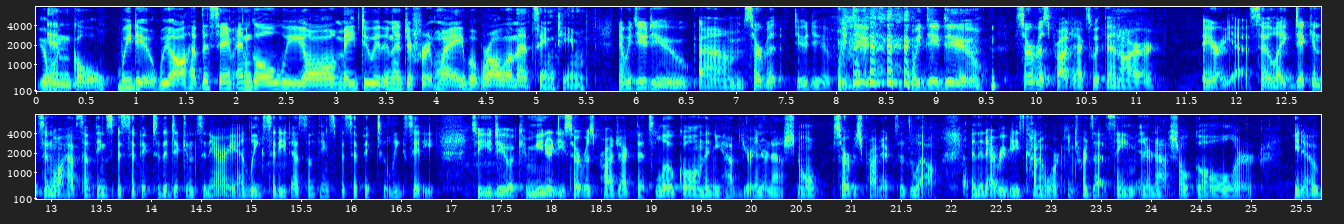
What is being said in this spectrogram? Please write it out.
we- end goal? We do. We all have the same end goal. We all may do it in a different way, but we're all on that same team. Now we do do um, service. Do do we do we do do service projects within our area. So like Dickinson will have something specific to the Dickinson area, and League City does something specific to League City. So you do a community service project that's local, and then you have your international service projects as well. And then everybody's kind of working towards that same international goal, or you know,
